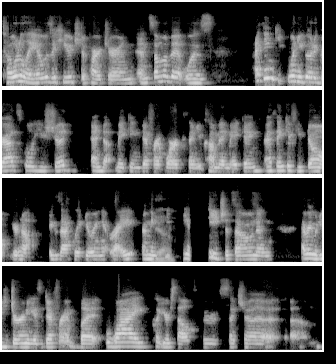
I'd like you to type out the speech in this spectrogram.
totally. It was a huge departure and and some of it was i think when you go to grad school you should end up making different work than you come in making. I think if you don't you're not exactly doing it right. I mean yeah. you know, each its own and everybody's journey is different but why put yourself through such a um,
